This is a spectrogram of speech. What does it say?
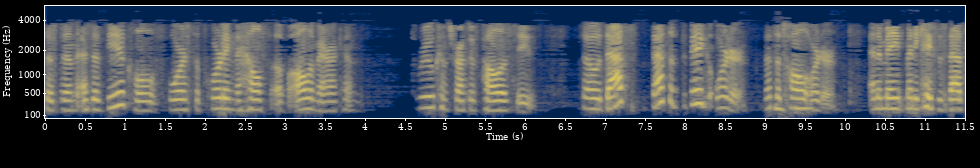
system as a vehicle for supporting the health of all Americans through constructive policies. So that's that's a big order. That's a tall mm-hmm. order. And in many, many cases, that's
